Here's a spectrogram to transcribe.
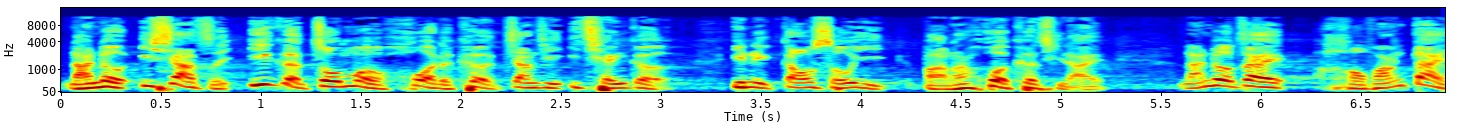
然后一下子一个周末获的客将近一千个，因为高收益把它获客起来。然后在好房贷，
